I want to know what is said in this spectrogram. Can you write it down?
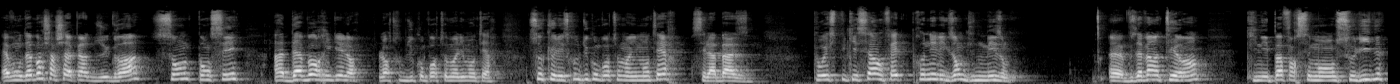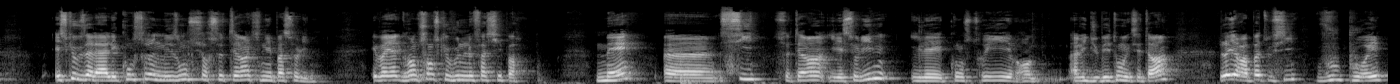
Elles vont d'abord chercher à perdre du gras sans penser à d'abord régler leurs leur troubles du comportement alimentaire. Sauf que les troubles du comportement alimentaire, c'est la base. Pour expliquer ça, en fait, prenez l'exemple d'une maison. Euh, vous avez un terrain qui n'est pas forcément solide, est-ce que vous allez aller construire une maison sur ce terrain qui n'est pas solide? Eh bien, il y a de grandes chances que vous ne le fassiez pas. Mais euh, si ce terrain il est solide, il est construit avec du béton, etc., là, il n'y aura pas de souci, vous pourrez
